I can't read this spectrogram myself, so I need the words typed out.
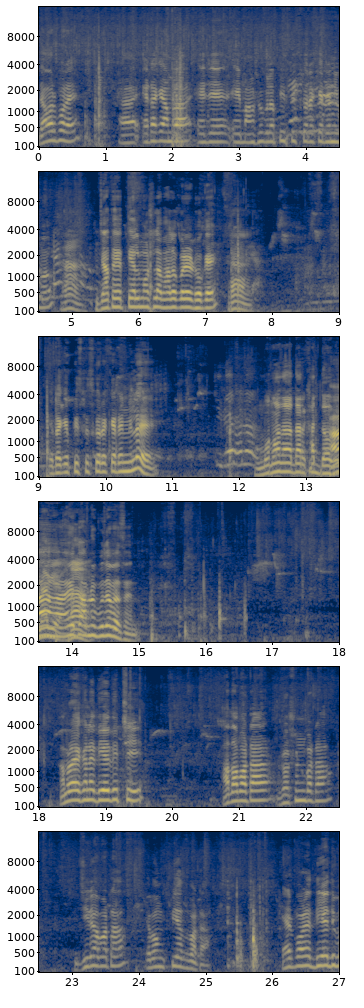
দেওয়ার পরে এটাকে আমরা এই যে এই মাংসগুলো পিস পিস করে কেটে নিব। হ্যাঁ। যাতে তেল মশলা ভালো করে ঢোকে। হ্যাঁ। এটাকে পিস পিস করে কেটে নিলে মজাদার খাদ্য হবে হ্যাঁ নাকি? হ্যাঁ, এই তো হ্যাঁ। আপনি বুঝে পেয়েছেন আমরা এখানে দিয়ে দিচ্ছি আদা বাটা রসুন বাটা জিরা বাটা এবং পেঁয়াজ বাটা এরপরে দিয়ে দিব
